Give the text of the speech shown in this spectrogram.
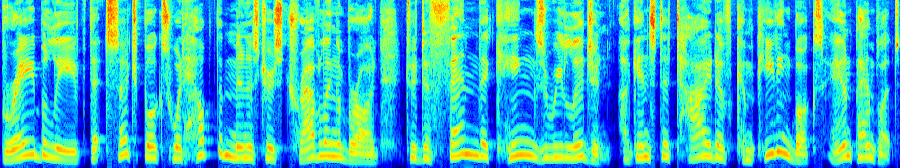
Bray believed that such books would help the ministers traveling abroad to defend the king's religion against a tide of competing books and pamphlets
